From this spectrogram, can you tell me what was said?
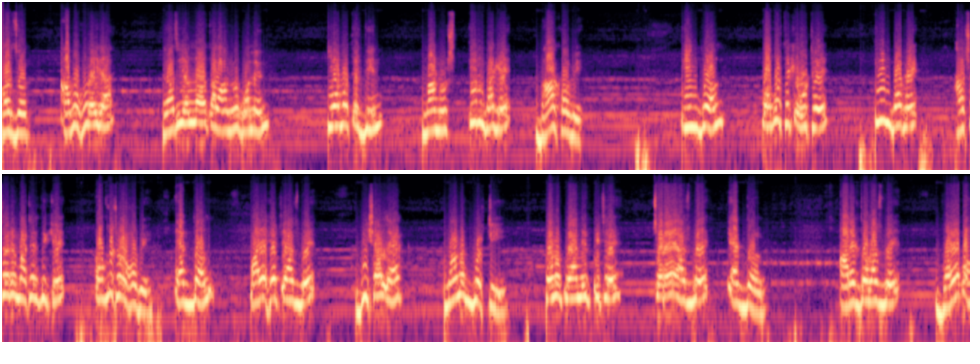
হজরত আবু হুরাইরা রাজি আল্লাহ তালা আনহু বলেন, কিয়ামতের দিন মানুষ তিন ভাগে ভাগ হবে। তিন দল কবর থেকে উঠে তিন ভাবে হাসরের মাঠের দিকে অগ্রসর হবে। একদল পায়ে হেঁটে আসবে, বিশাল এক মানব গোষ্ঠী কোনো প্রাণীর পিঠে চড়ে আসবে একদল আরেক দল আসবে ভয়াবহ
